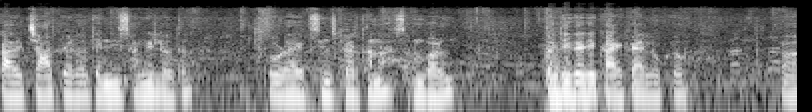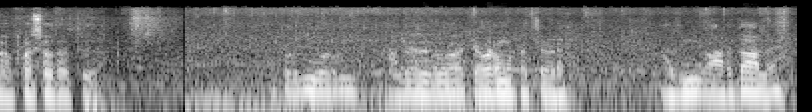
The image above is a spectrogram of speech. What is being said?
काल चहा प्यायला त्यांनी सांगितलं होतं. थोडं एक्सचेंज करताना सांभाळून. कधी कधी काय काय लोक फसवतात तुझं इकडून वरून आलं बाबा केवढा मोठा चढ आहे अजून अर्धा आला आहे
